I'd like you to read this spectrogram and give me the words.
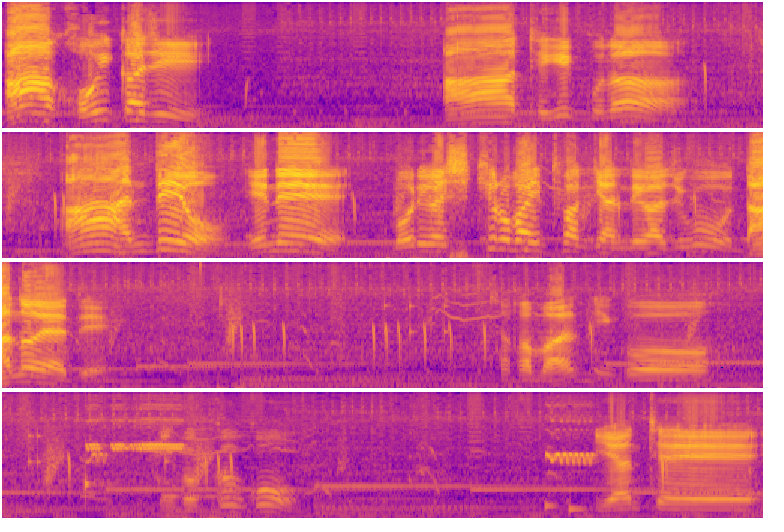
아 거기까지. 아 되겠구나. 아 안돼요. 얘네 머리가 10kb밖에 안 돼가지고 나눠야 돼. 잠깐만 이거 이거 끄고. 얘한테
